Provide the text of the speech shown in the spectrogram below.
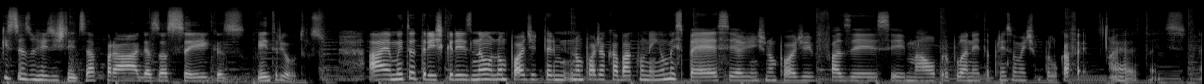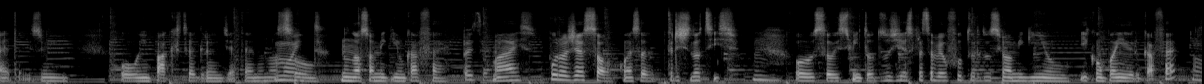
que sejam resistentes a pragas, a secas, entre outros. Ah, é muito triste, Cris. Não, não, pode ter, não pode acabar com nenhuma espécie. A gente não pode fazer esse mal pro planeta, principalmente pelo café. É, Thaís. É, Thaís. O, o impacto é grande até no nosso, Muito. no nosso amiguinho café. Pois é. Mas por hoje é só, com essa triste notícia. Hum. Ouça o Spin todos os dias para saber o futuro do seu amiguinho e companheiro café. Oh.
